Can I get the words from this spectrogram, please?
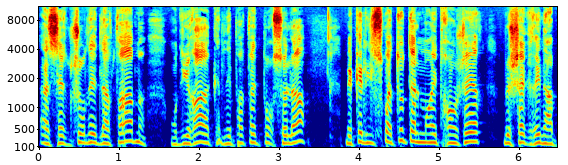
à cette journée de la femme. On dira qu'elle n'est pas faite pour cela, mais qu'elle y soit totalement étrangère me chagrine un peu.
